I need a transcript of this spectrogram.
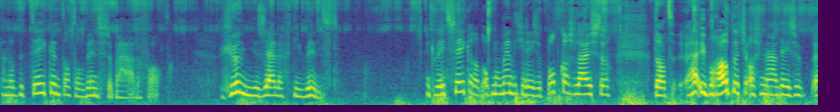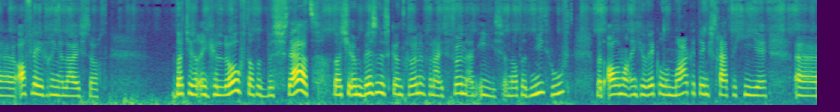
En dat betekent dat er winst te behalen valt. Gun jezelf die winst. Ik weet zeker dat op het moment dat je deze podcast luistert, dat hè, überhaupt dat je als je naar deze uh, afleveringen luistert, dat je erin gelooft dat het bestaat. Dat je een business kunt runnen vanuit fun en ease. En dat het niet hoeft met allemaal ingewikkelde marketingstrategieën. Uh,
